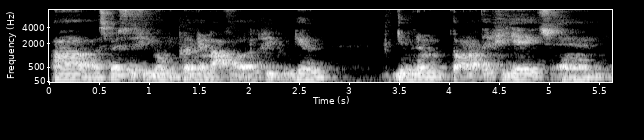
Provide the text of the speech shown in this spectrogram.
Uh, especially if you're gonna be putting your mouth on other people, giving giving them throwing off their pH and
